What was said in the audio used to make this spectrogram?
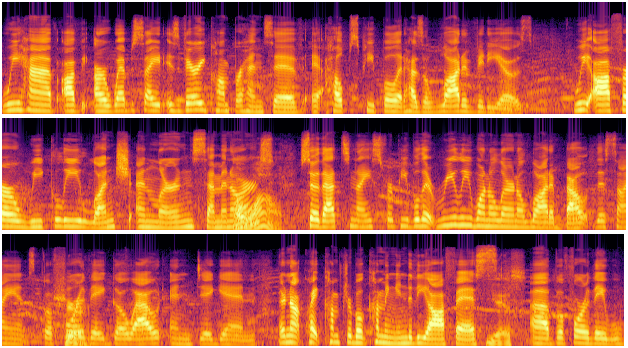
We have our website is very comprehensive. It helps people. It has a lot of videos. We offer weekly lunch and learn seminars. wow. So that's nice for people that really want to learn a lot about the science before Sure. they go out and dig in. They're not quite comfortable coming into the office Yes. uh, before they w-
